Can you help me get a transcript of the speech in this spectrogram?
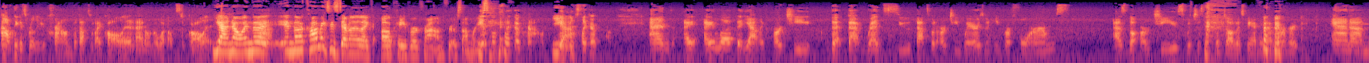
I don't think it's really a crown, but that's what I call it. I don't know what else to call it. Yeah, no, in the Yeah. in the comics it's definitely like a paper crown for some reason. It looks like a crown. Yeah. It looks like a crown. And I, I love that, yeah, like Archie, that, that red suit, that's what Archie wears when he performs as the Archies, which is like the dumbest band name I've ever heard. And um,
